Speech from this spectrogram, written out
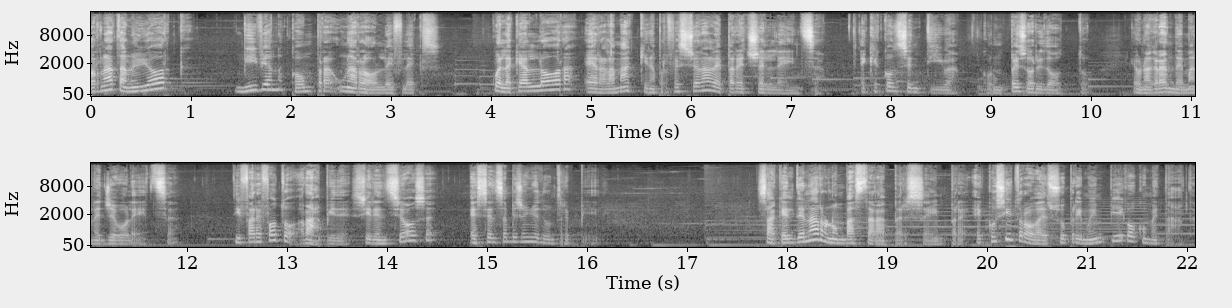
Tornata a New York, Vivian compra una Rolleiflex, quella che allora era la macchina professionale per eccellenza e che consentiva, con un peso ridotto e una grande maneggevolezza, di fare foto rapide, silenziose e senza bisogno di un treppiedi. Sa che il denaro non basterà per sempre e così trova il suo primo impiego come tata.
